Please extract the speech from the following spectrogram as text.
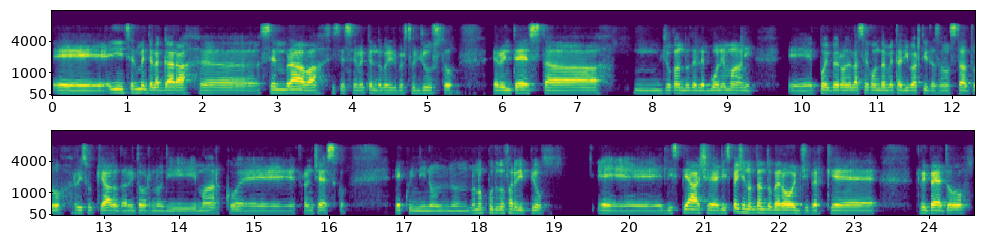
E inizialmente la gara eh, sembrava si stesse mettendo per il verso giusto, ero in testa mh, giocando delle buone mani. E poi però nella seconda metà di partita sono stato risucchiato dal ritorno di Marco e Francesco. E quindi non, non ho potuto fare di più. E dispiace, dispiace non tanto per oggi perché, ripeto,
